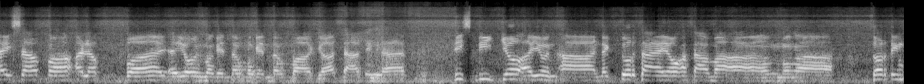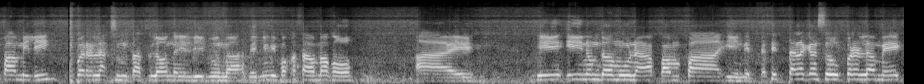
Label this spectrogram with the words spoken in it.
ay sa paalakbay. Ayun, magandang magandang maga sa ating lahat. This video, ayun, ah, nag-tour tayo kasama ang mga sorting family. Super relax yung tatlo, naliligo na. Then yung ibang kasama ko ay iinom daw muna pampainit. Kasi talagang super lamig.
